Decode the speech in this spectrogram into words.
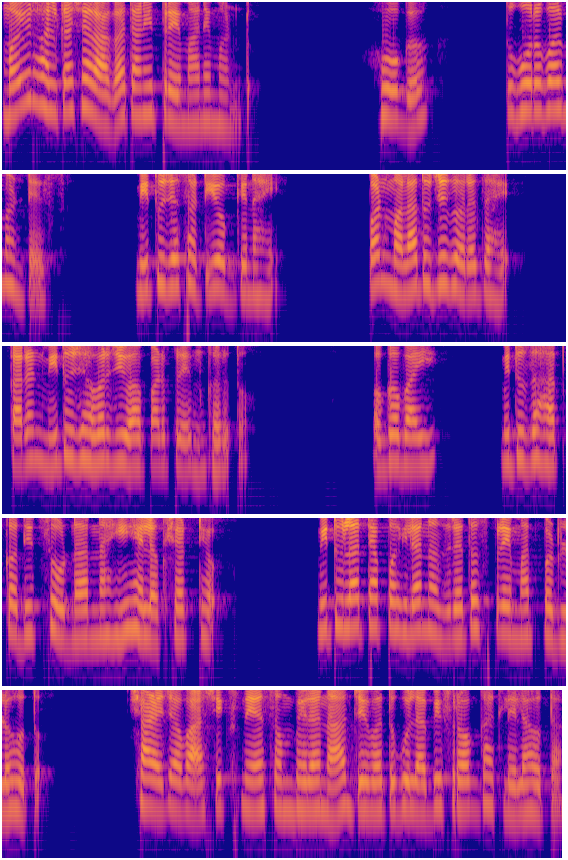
मयूर हलकाशा रागात आणि प्रेमाने म्हणतो. हो ग तू बरोबर म्हणतेस. मी तुझ्यासाठी योग्य नाही. पण मला तुझी गरज आहे कारण मी तुझ्यावर जीवापाड प्रेम करतो. अगं बाई मी तुझा हात कधीच सोडणार नाही हे लक्षात ठेव. मी तुला त्या पहिल्या नजरेतच प्रेमात पडलो होतो. शाळेच्या वार्षिक स्नेहसंमेलनात जेव्हा तू गुलाबी फ्रॉक घातलेला होता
